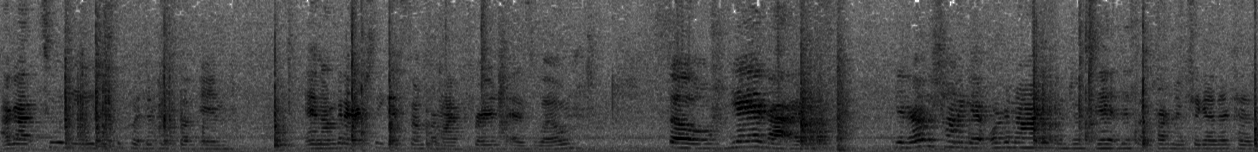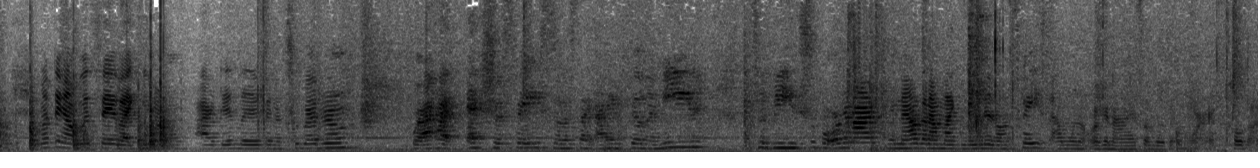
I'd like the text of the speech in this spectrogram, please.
I got two of these just to put different stuff in. And I'm to actually get some for my fridge as well. So, yeah, guys. Your girl is trying to get organized and just get this apartment together. Because one thing I would say, like, you know, I did live in a two-bedroom where I had extra space. So it's like I didn't feel the need to be super organized but now that i'm like limited on space i want to organize a little bit more hold on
